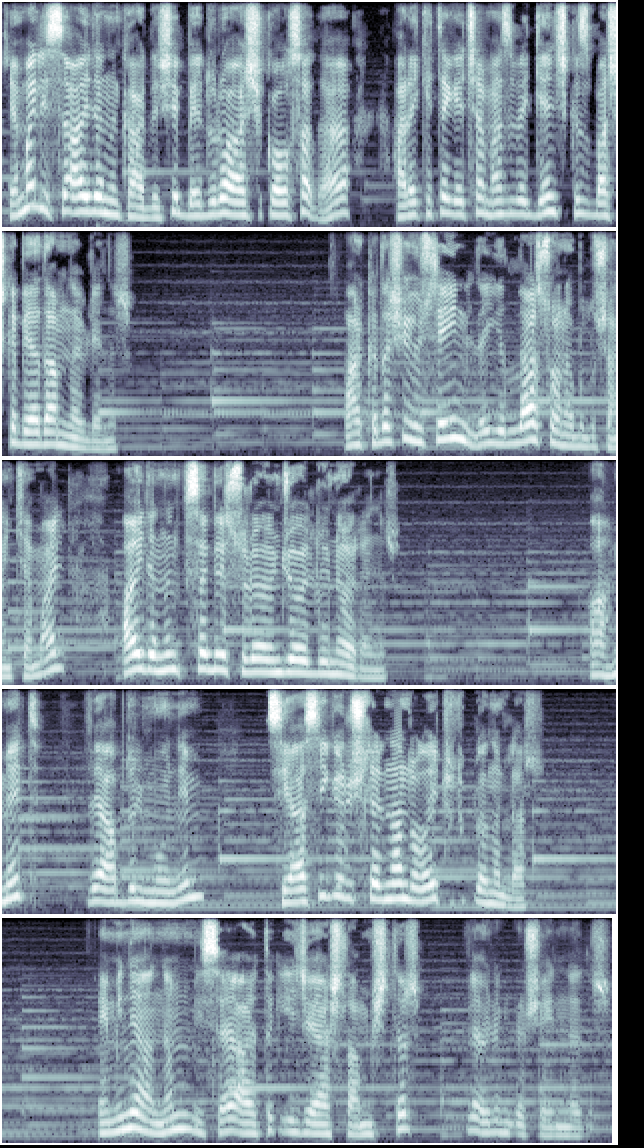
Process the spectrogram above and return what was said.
Kemal ise Ayda'nın kardeşi Bedur'a aşık olsa da harekete geçemez ve genç kız başka bir adamla evlenir. Arkadaşı Hüseyin ile yıllar sonra buluşan Kemal, Ayda'nın kısa bir süre önce öldüğünü öğrenir. Ahmet ve Abdülmunim siyasi görüşlerinden dolayı tutuklanırlar. Emine Hanım ise artık iyice yaşlanmıştır ve ölüm döşeğindedir.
